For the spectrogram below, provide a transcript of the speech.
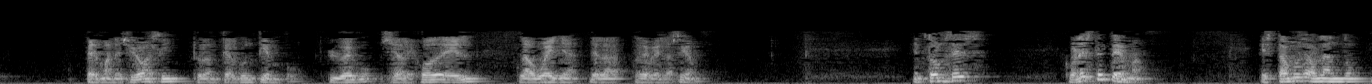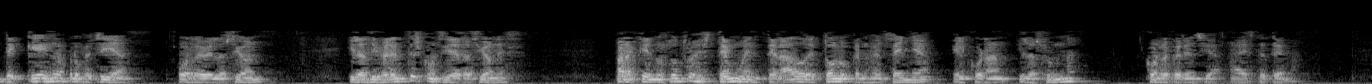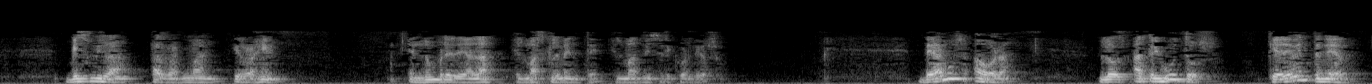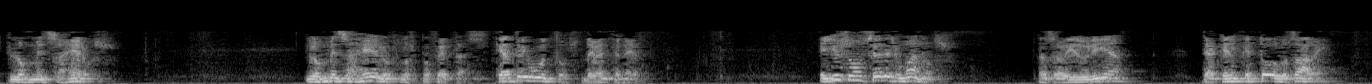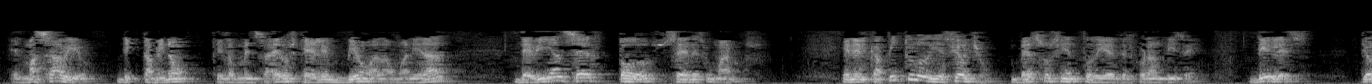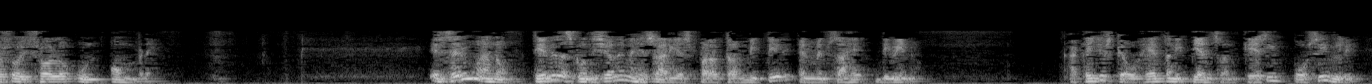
Permaneció así durante algún tiempo. Luego se alejó de él la huella de la revelación. Entonces, con este tema, estamos hablando de qué es la profecía o revelación y las diferentes consideraciones para que nosotros estemos enterados de todo lo que nos enseña el Corán y la Sunna con referencia a este tema. Bismillah ar-Rahman y Rahim. En nombre de Alá, el más clemente, el más misericordioso. Veamos ahora los atributos que deben tener los mensajeros. Los mensajeros, los profetas, ¿qué atributos deben tener? Ellos son seres humanos. La sabiduría de aquel que todo lo sabe, el más sabio, dictaminó que los mensajeros que él envió a la humanidad debían ser todos seres humanos. En el capítulo 18, verso 110 del Corán dice, diles, yo soy solo un hombre. El ser humano tiene las condiciones necesarias para transmitir el mensaje divino. Aquellos que objetan y piensan que es imposible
